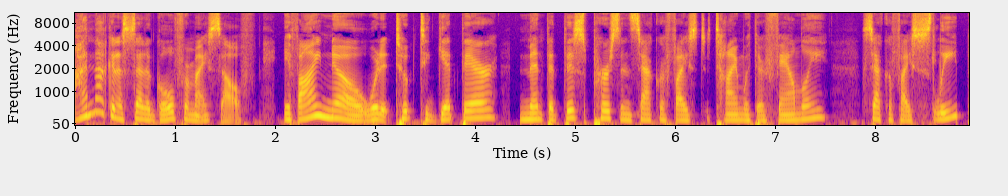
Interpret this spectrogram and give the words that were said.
I'm not going to set a goal for myself. If I know what it took to get there meant that this person sacrificed time with their family, sacrifice sleep,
